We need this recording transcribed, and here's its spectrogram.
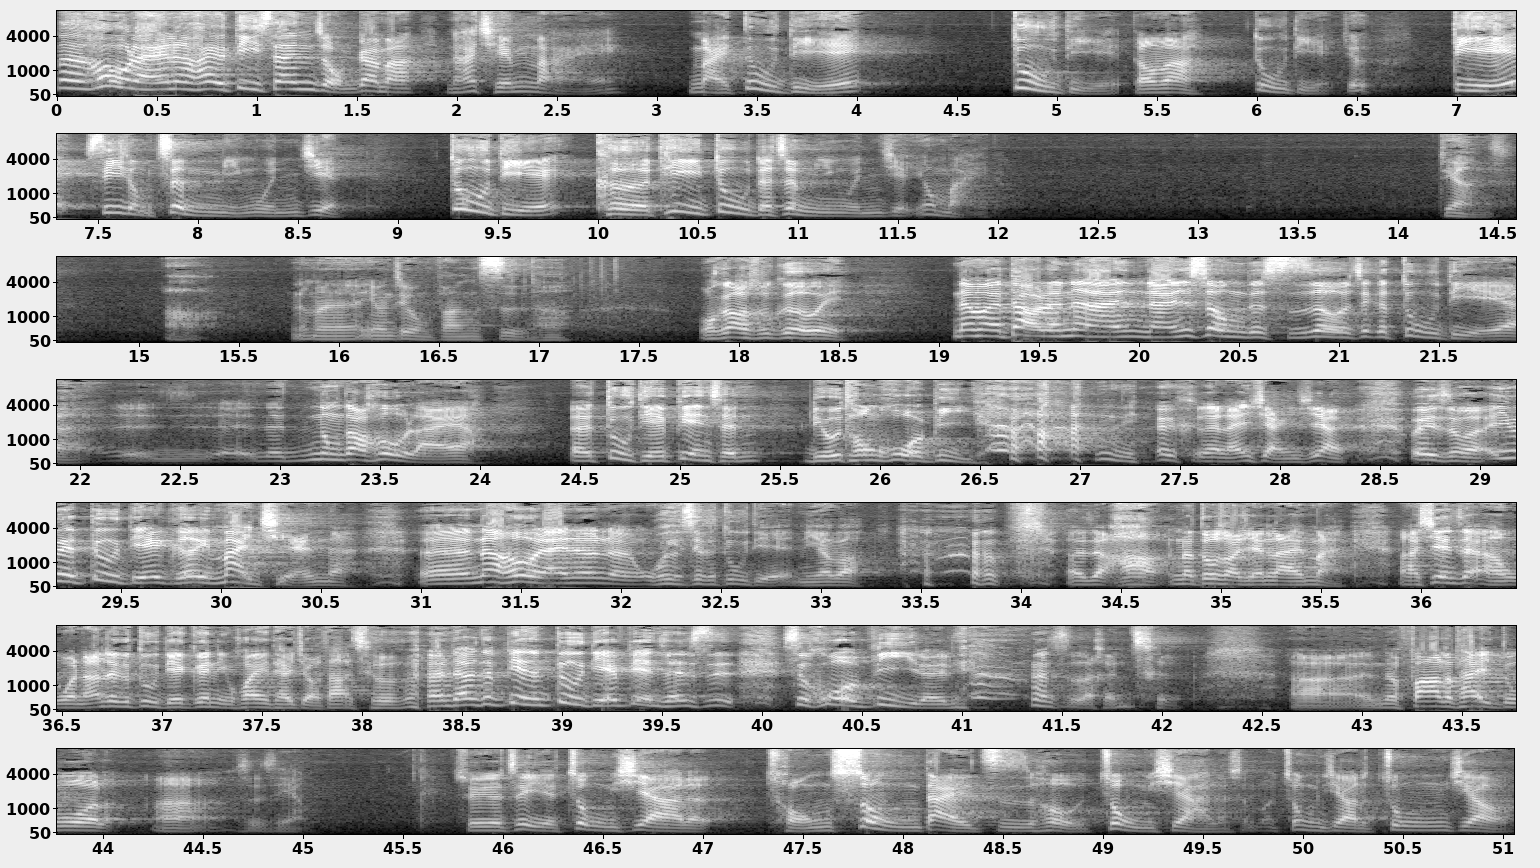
那后来呢，还有第三种，干嘛？拿钱买买度牒，度牒，懂吗？度牒就牒是一种证明文件，度牒可替度的证明文件，用买的，这样子啊。那么用这种方式啊，我告诉各位。那么到了南南宋的时候，这个度牒啊，呃，弄到后来啊，呃，度牒变成流通货币，哈 哈你很难想象为什么？因为度牒可以卖钱呐。呃，那后来呢？呢，我有这个度牒，你要不要？他 说好，那多少钱来买啊？现在啊，我拿这个度牒跟你换一台脚踏车，他就变成度牒变成是是货币了，那是很扯啊！那发的太多了啊，是这样，所以说这也种下了。从宋代之后种下了什么？种下了宗教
